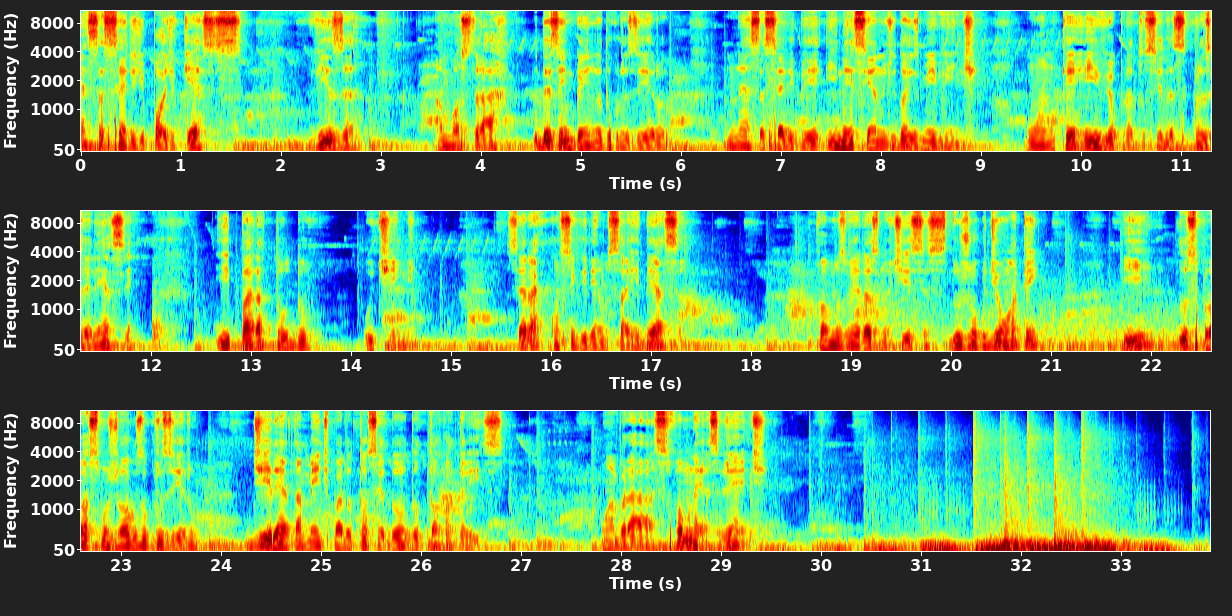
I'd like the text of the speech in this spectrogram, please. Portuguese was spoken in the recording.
Essa série de podcasts visa a mostrar o desempenho do Cruzeiro nessa Série B e nesse ano de 2020. Um ano terrível para a torcida cruzeirense e para todo o time. Será que conseguiremos sair dessa? Vamos ver as notícias do jogo de ontem e dos próximos jogos do Cruzeiro diretamente para o torcedor do Toca 3. Um abraço, vamos nessa, gente.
